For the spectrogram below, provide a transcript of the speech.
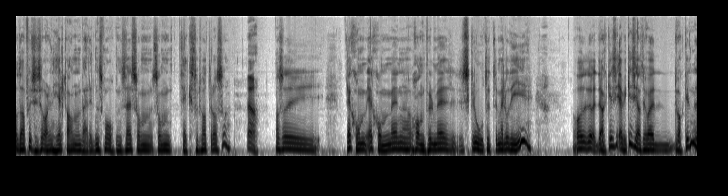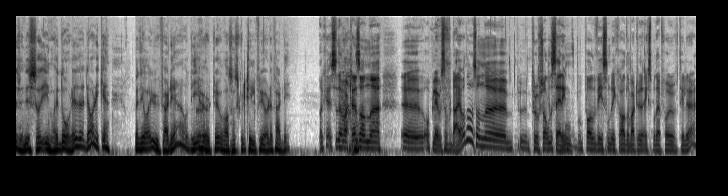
Og da plutselig så var det en helt annen verden som åpnet seg som, som tekstforfatter også. Ja. Altså, jeg kom, jeg kom med en håndfull med skrotete melodier. Og det, det ikke, jeg vil ikke si at det var, det var ikke nødvendigvis så innmari dårlig, det, det var det ikke. Men de var uferdige, og de hørte hva som skulle til for å gjøre det ferdig. Ok, Så det har vært en sånn eh, opplevelse for deg òg, da? Sånn eh, profesjonalisering på, på et vis som du ikke hadde vært eksponert for tidligere?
